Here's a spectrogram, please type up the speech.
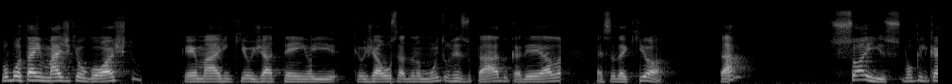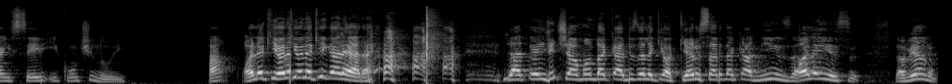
Vou botar a imagem que eu gosto, que é a imagem que eu já tenho aí, que eu já uso, tá dando muito resultado. Cadê ela? Essa daqui, ó. Tá? Só isso. Vou clicar em save e continue. Tá? Olha aqui, olha aqui, olha aqui, galera. já tem gente chamando da camisa, olha aqui, ó. Quero saber da camisa. Olha isso. Tá vendo?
